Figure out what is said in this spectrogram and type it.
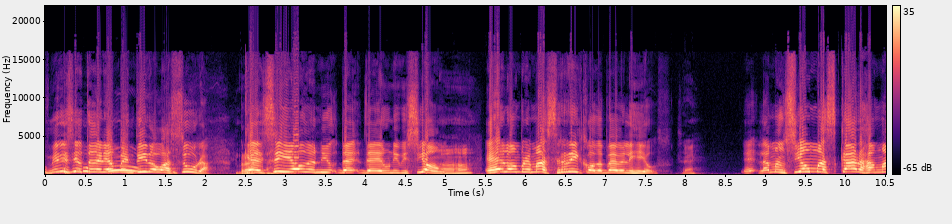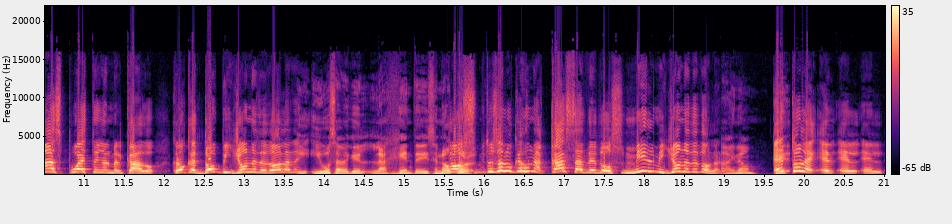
Miren si ustedes le han vendido basura. Ra- Que el CEO de, New- de, de Univision es el hombre más rico de Beverly Hills. Sí. Eh, la mansión más cara jamás puesta en el mercado. Creo que 2 billones de dólares. Y, y vos sabes que la gente dice, no, Dos- por... ¿Tú sabes lo que es una casa de 2 mil millones de dólares? Ay, no. Que- Esto, le- el, el, el,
